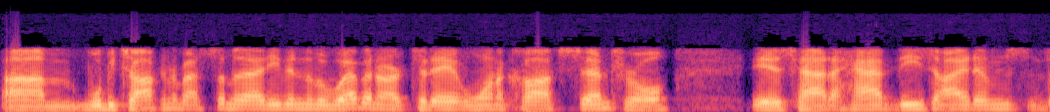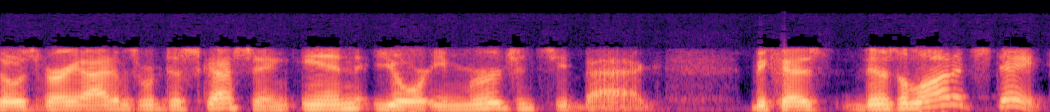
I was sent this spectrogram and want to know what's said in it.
Um, we'll be talking about some of that even in the webinar today at 1 o'clock Central is how to have these items, those very items we're discussing, in your emergency bag. Because there's a lot at stake.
